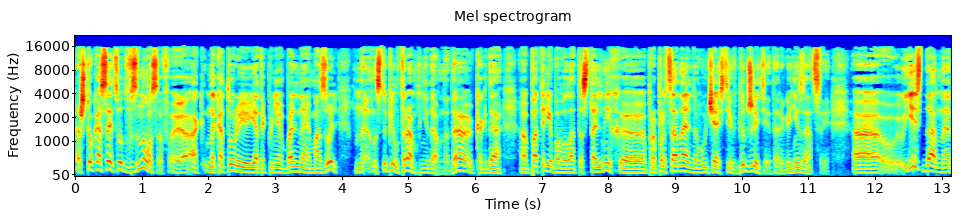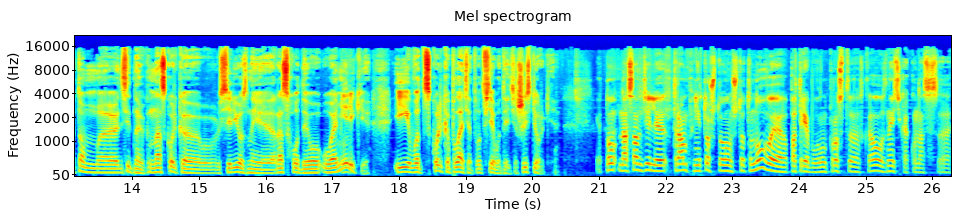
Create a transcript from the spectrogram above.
А Что касается вот взносов, э, а- на которые, я так понимаю, больная мозоль, наступил Трамп недавно, да, когда потребовал от остальных э, пропорционального участия в бюджете этой организации. А, Есть данные о том, э, действительно, насколько серьезные расходы у Америки и вот сколько платят вот все вот эти шестерки? Ну, на самом деле, Трамп не то, что он что-то новое потребовал, он просто сказал, знаете, как у нас э,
